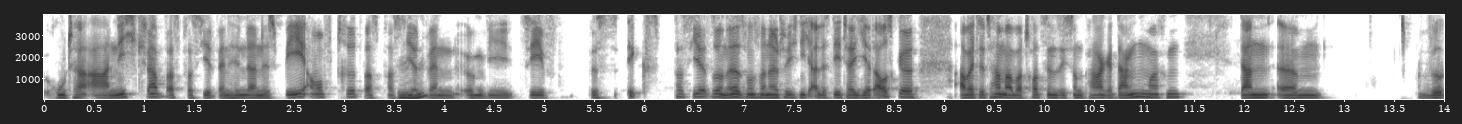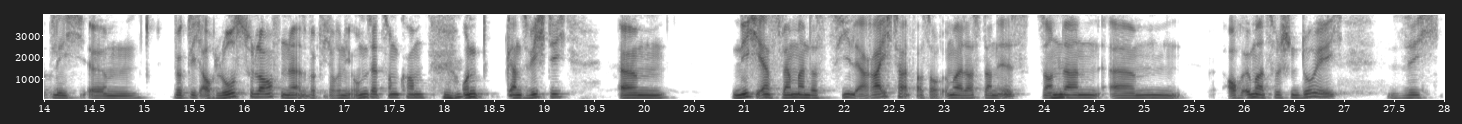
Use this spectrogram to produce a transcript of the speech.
Route A nicht klappt, was passiert, wenn Hindernis B auftritt, was passiert, mhm. wenn irgendwie C bis X passiert. So, ne? Das muss man natürlich nicht alles detailliert ausgearbeitet haben, aber trotzdem sich so ein paar Gedanken machen. Dann ähm, wirklich, ähm, wirklich auch loszulaufen, ne? also wirklich auch in die Umsetzung kommen. Mhm. Und ganz wichtig, ähm, nicht erst, wenn man das Ziel erreicht hat, was auch immer das dann ist, sondern mhm. ähm, auch immer zwischendurch sich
